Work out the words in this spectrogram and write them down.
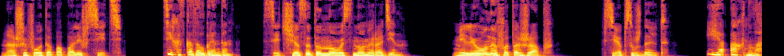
«Наши фото попали в сеть», — тихо сказал Брэндон. «Сейчас это новость номер один. Миллионы фотожаб. Все обсуждают». Я ахнула.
